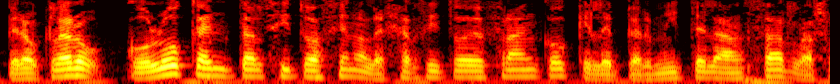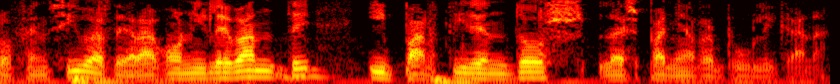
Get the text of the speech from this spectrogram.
pero claro, coloca en tal situación al ejército de Franco que le permite lanzar las ofensivas de Aragón y Levante y partir en dos la España republicana.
